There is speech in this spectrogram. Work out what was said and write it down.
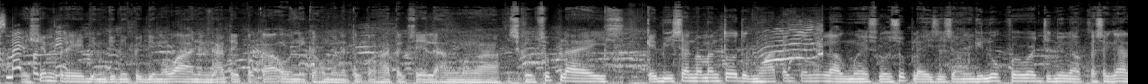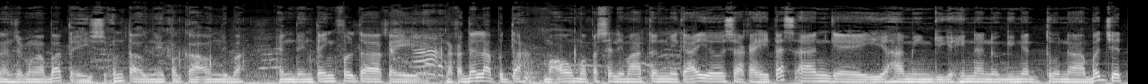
Eh syempre, di mo ginipid di mawaan ng natay pagkaon, ni kahuman na itong panghatag sa ilahang mga school supplies. Kay bisan man to, dug muhatag ka nila og mga school supplies, isa ang gilook forward dyan nila kasagaran sa mga bata is untawag na pagkaon, di ba? And then thankful ta kay nakadala po ta. Maong mapasalimaton mi kayo sa kahitasan kay iyahaming gigahinan o gingadto na budget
